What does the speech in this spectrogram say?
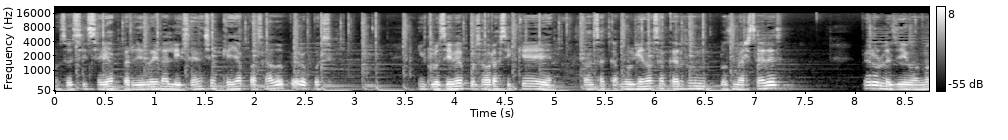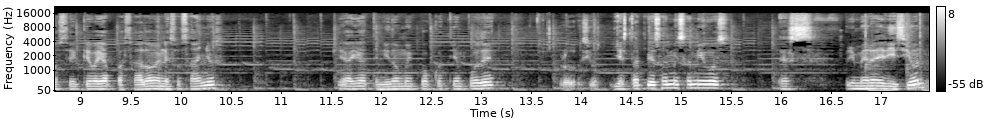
no sé si se haya perdido ahí la licencia o que haya pasado, pero pues inclusive pues ahora sí que están volviendo a sacar los Mercedes, pero les digo, no sé qué haya pasado en esos años, que haya tenido muy poco tiempo de producción. Y esta pieza mis amigos es primera edición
